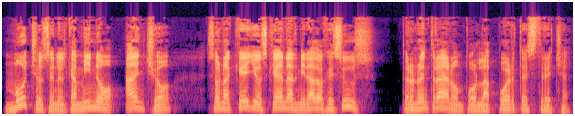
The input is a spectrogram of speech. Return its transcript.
Muchos en el camino ancho son aquellos que han admirado a Jesús, pero no entraron por la puerta estrecha.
